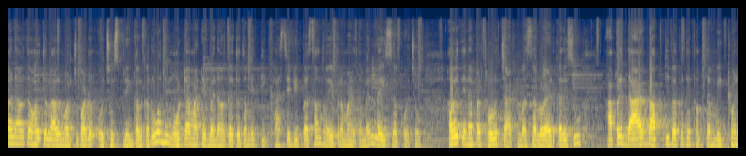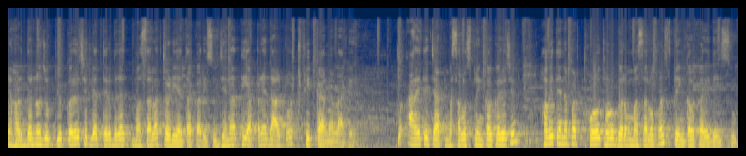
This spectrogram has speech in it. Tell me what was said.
બનાવતા હોય તો લાલ મરચું પાવડર ઓછું સ્પ્રિંકલ કરવું અને મોટા માટે બનાવતા હોય તો તમે તીખાશ જેટલી પસંદ હોય એ પ્રમાણે તમે લઈ શકો છો. હવે તેના પર થોડો ચાટ મસાલો એડ કરીશું. આપણે દાળ બાફતી વખતે ફક્ત મીઠું અને હળદરનો જ ઉપયોગ કર્યો છે એટલે અત્યારે બધા મસાલા ચડિયાતા કરીશું. જેનાથી આપણને દાળ ટોસ્ટ ફિક્કા ન લાગે. તો આ રીતે ચાટ મસાલો સ્પ્રિંકલ કર્યો છે. હવે તેના પર થોડો થોડો ગરમ મસાલો પણ સ્પ્રિંકલ કરી દઈશું.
